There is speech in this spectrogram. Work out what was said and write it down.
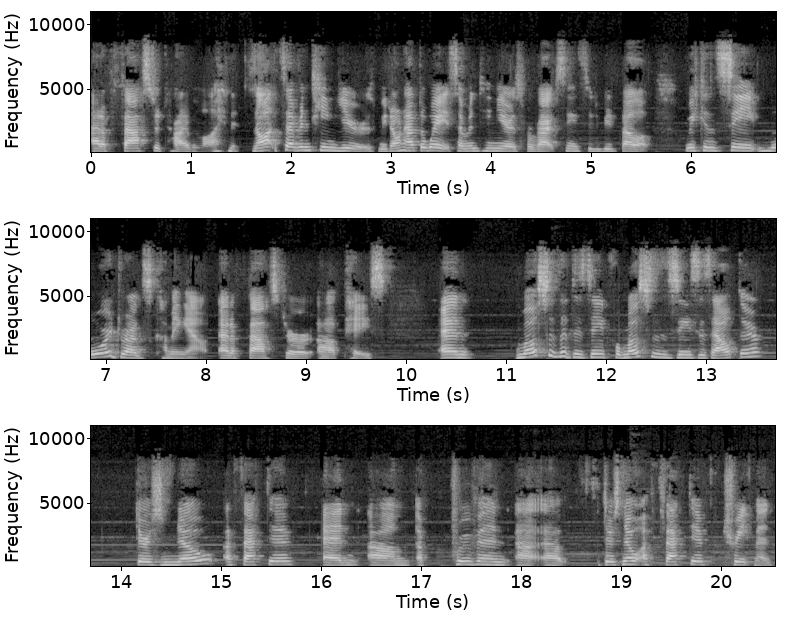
at a faster timeline, not 17 years. We don't have to wait 17 years for vaccines to be developed. We can see more drugs coming out at a faster uh, pace. And most of the disease, for most of the diseases out there, there's no effective and um, proven, uh, uh, there's no effective treatment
